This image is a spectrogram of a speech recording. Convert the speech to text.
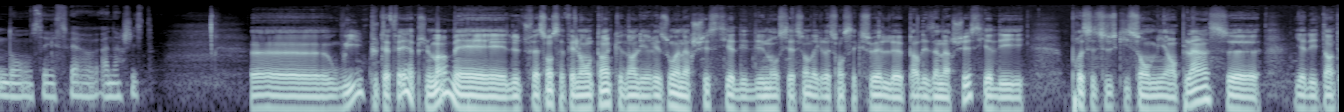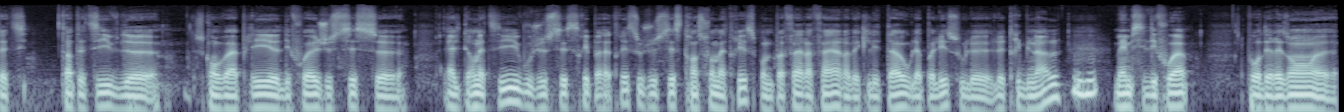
dans ces sphères anarchistes? Euh, oui, tout à fait, absolument. Mais de toute façon, ça fait longtemps que dans les réseaux anarchistes, il y a des dénonciations d'agressions sexuelles par des anarchistes. Il y a des processus qui sont mis en place. Euh, il y a des tentati- tentatives de ce qu'on va appeler euh, des fois justice euh, alternative ou justice réparatrice ou justice transformatrice pour ne pas faire affaire avec l'État ou la police ou le, le tribunal. Mhm. Même si des fois, pour des raisons euh,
